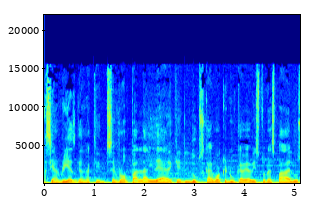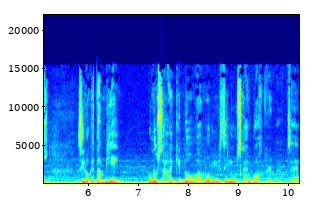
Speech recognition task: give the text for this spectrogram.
se arriesgan a que se rompa la idea de que Luke Skywalker nunca había visto una espada de luz, sino que también uno sabe que no va a morirse Luke Skywalker, man. O sea,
